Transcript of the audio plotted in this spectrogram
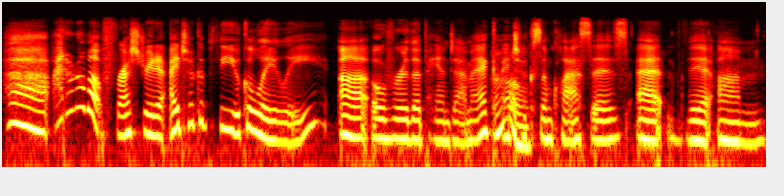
I don't know about frustrated. I took up the ukulele uh, over the pandemic. I Oh. took some classes at the um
